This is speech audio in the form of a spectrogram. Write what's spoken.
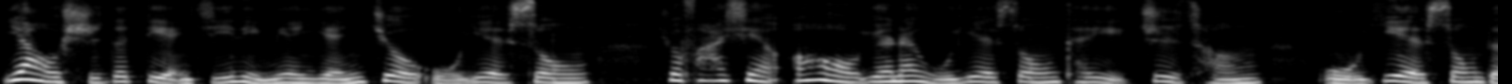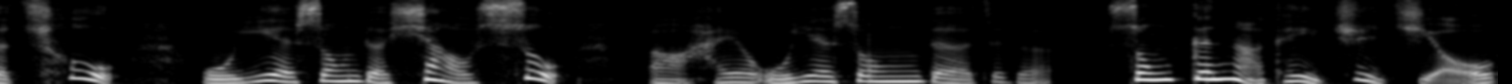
药食的典籍里面研究五叶松，就发现哦，原来五叶松可以制成五叶松的醋、五叶松的酵素啊，还有五叶松的这个松根啊，可以制酒。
